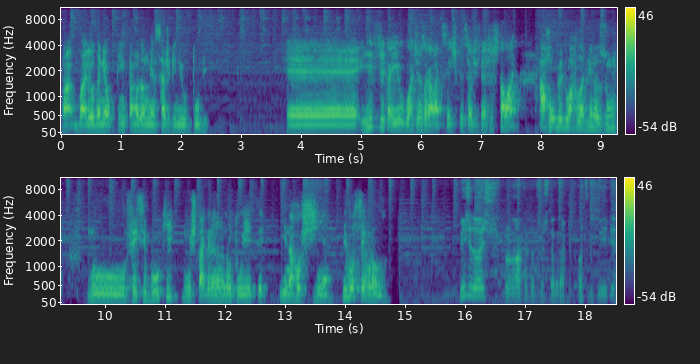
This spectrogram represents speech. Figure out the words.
Ah, valeu, Daniel Pinto, tá mandando mensagem aqui no YouTube. É... E fica aí, o Guardiões da Galáxia especial de festas está lá. Arroba Eduardo Lavinas 1 no Facebook, no Instagram, no Twitter e na roxinha. E você, Bruno? 22, Brunoca, tanto no Instagram quanto no Twitter.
